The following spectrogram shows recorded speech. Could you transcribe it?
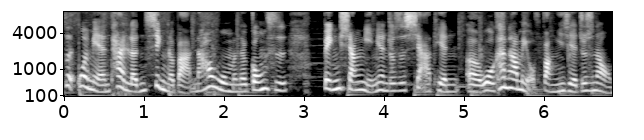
这未免太人性了吧！然后我们的公司冰箱里面就是夏天，呃，我看他们有放一些就是那种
